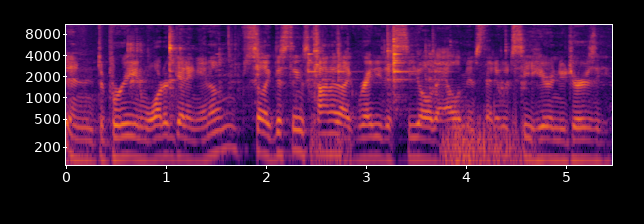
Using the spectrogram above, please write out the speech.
and debris and water getting in them. So like this thing's kind of like ready to see all the elements that it would see here in New Jersey.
